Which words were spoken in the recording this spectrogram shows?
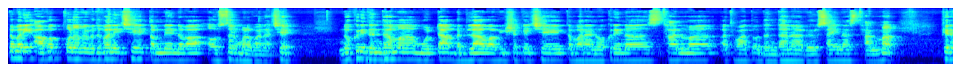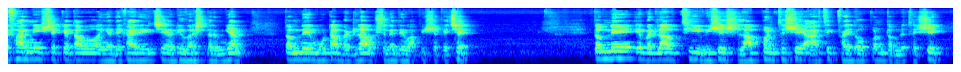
તમારી આવક પણ હવે વધવાની છે, તમને નવા અવસર મળવાના છે. નોકરી ધંધામાં મોટા બદલાવ આવી શકે છે, તમારા નોકરીના સ્થાનમાં અથવા તો ધંધાના વ્યવસાયના સ્થાનમાં. ફેરફારની શક્યતાઓ અહીંયા દેખાઈ રહી છે, અઢી વર્ષ દરમિયાન. તમને મોટા બદલાવ શનિદેવ આપી શકે છે. તમને એ બદલાવથી વિશેષ લાભ પણ થશે, આર્થિક ફાયદો પણ તમને થશે.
